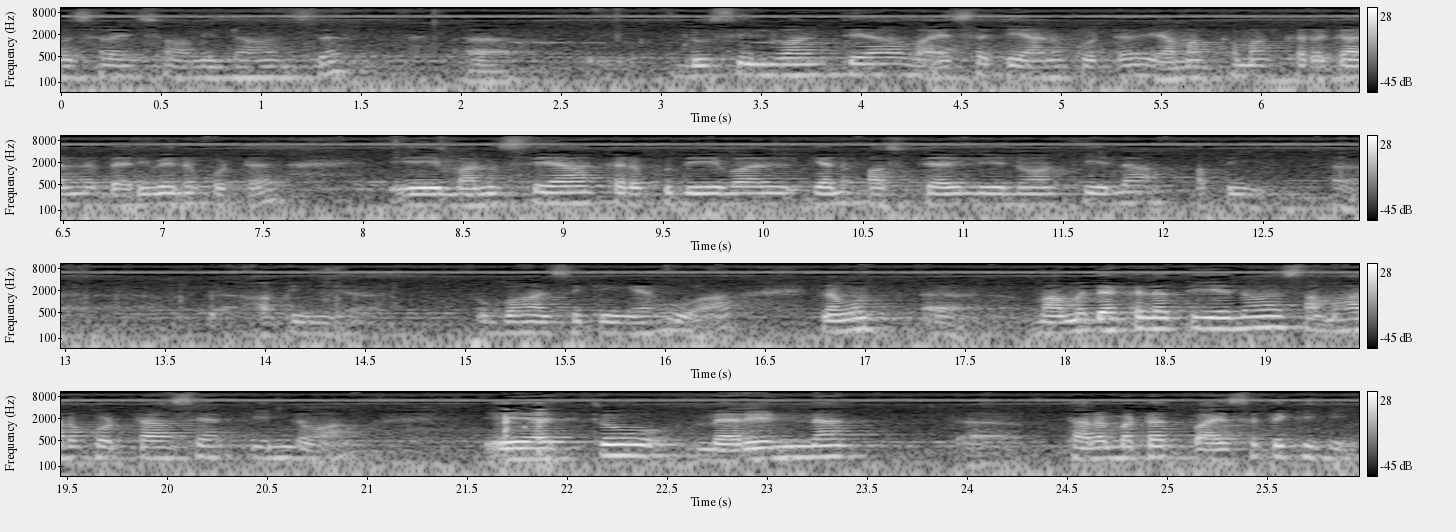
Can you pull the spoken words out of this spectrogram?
අවසරයි ස්වාමීන් වහන්සේ දුසිල්වන්තයා වයසට යනකොට යමක් කමක් කරගන්න බැරි වෙනකොට ඒ මිනිසයා කරපු දේවල් ගැන පසුතැවිලි වෙනවා කියලා අපි අපි ඔබ වහන්සේකින් ඇහුවා. නමුත් මම දැකලා තියෙනවා සමහර කොට්ටාසයක් ඉන්නවා. ඒ ඇත්තෝ මැරෙන්න තරමටත් වයසට ගිහින්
